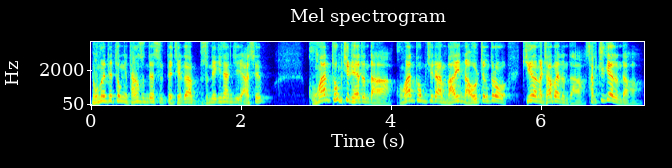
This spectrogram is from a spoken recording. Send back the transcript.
노무현 대통령이 당선됐을 때 제가 무슨 얘기 하는지 아세요? 공안 통치를 해야 된다. 공안 통치라는 말이 나올 정도로 기강을 잡아야 된다. 싹 죽여야 된다.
